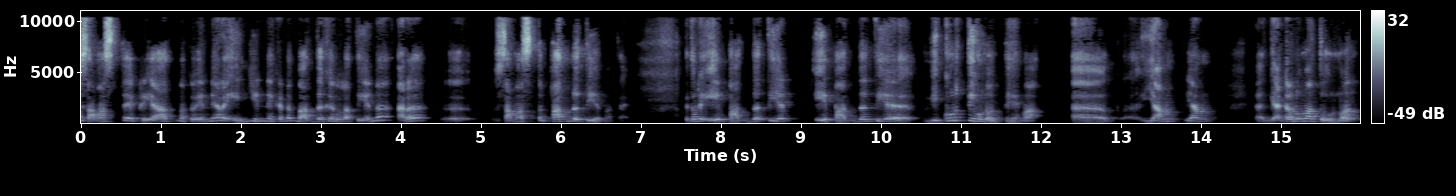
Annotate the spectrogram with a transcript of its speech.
සමස්තය ක්‍රියාත්මක වෙන්නේ අර එන්ජින් එකට බද්ධ කරලා තියෙන අර සමස්ත පද්ධතිය මතයි. එතකොට මේ පද්ධතිය ඒ පද්ධතිය විකෘති වුණොත් එහෙම යම් යම් ගැටලු මත වුණොත්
